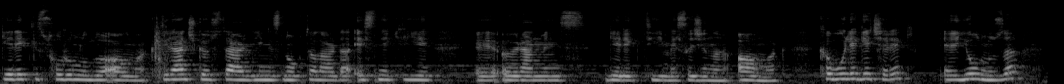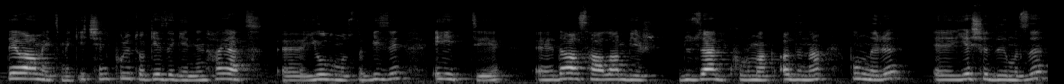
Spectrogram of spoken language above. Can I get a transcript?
gerekli sorumluluğu almak, direnç gösterdiğiniz noktalarda esnekliği e, öğrenmeniz gerektiği mesajını almak, kabule geçerek e, yolunuza devam etmek için Plüto gezegeninin hayat e, yolumuzda bizi eğittiği, e, daha sağlam bir düzen kurmak adına bunları e, yaşadığımızı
